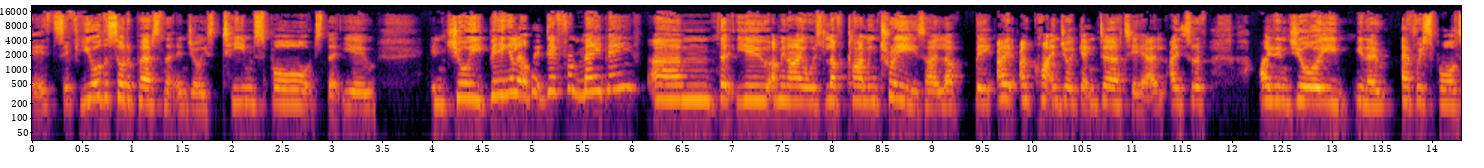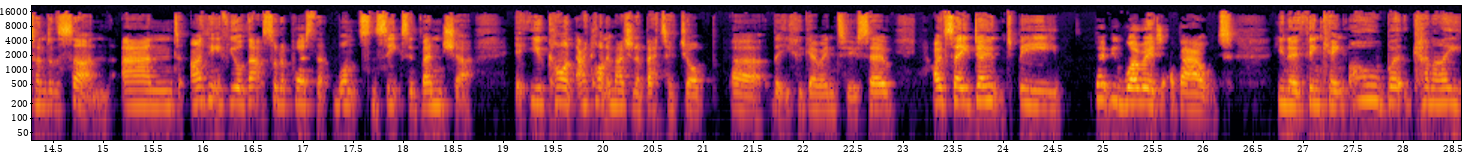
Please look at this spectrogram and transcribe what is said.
It's if you're the sort of person that enjoys team sport, that you enjoy being a little bit different maybe um that you i mean i always love climbing trees. I love being i, I quite enjoy getting dirty. I, I sort of i enjoy you know every sport under the sun. And i think if you're that sort of person that wants and seeks adventure it, you can't i can't imagine a better job uh, that you could go into. So i'd say don't be don't be worried about you know thinking oh but can i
